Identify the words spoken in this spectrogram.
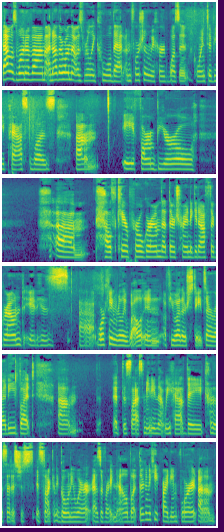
that was one of them. Another one that was really cool that unfortunately we heard wasn't going to be passed was um, a Farm Bureau um, healthcare program that they're trying to get off the ground. It is uh, working really well in a few other states already, but um, at this last meeting that we had, they kind of said it's just it's not going to go anywhere as of right now, but they're going to keep fighting for it. Um,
